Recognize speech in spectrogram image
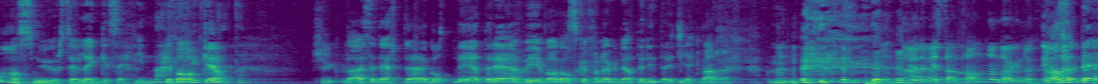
Og han snur seg og legger seg fint Nei, tilbake. Sykepleier sederte godt ned etter det. Vi var ganske fornøyde at dette ikke gikk verre. Men Du kunne mista en tann den dagen, du. Altså, det,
